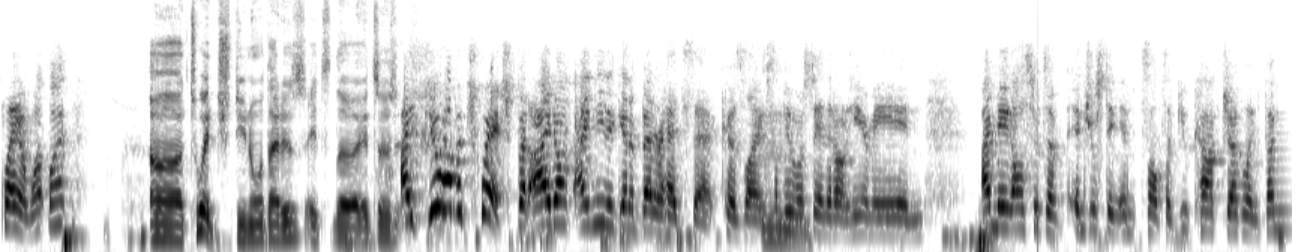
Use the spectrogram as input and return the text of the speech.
Play a what? What? Uh, Twitch. Do you know what that is? It's the it's a I do have a Twitch, but I don't. I need to get a better headset because, like, some people are Mm. saying they don't hear me, and I make all sorts of interesting insults, like you cock juggling thunder.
